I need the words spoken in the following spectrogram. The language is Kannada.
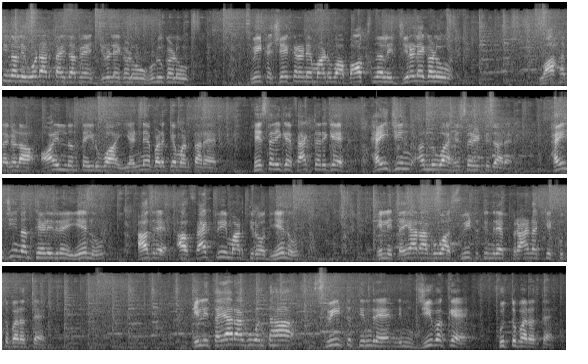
ಹಿಟ್ಟಿನಲ್ಲಿ ಓಡಾಡ್ತಾ ಇದ್ದಾವೆ ಜಿರಳೆಗಳು, ಹುಳುಗಳು. ಸ್ವೀಟ್ ಶೇಖರಣೆ ಮಾಡುವ ಬಾಕ್ಸ್ನಲ್ಲಿ ಜಿರಳೆಗಳು. ವಾಹನಗಳ ಆಯಿಲ್ನಂತೆ ಇರುವ ಎಣ್ಣೆ ಬಳಕೆ ಮಾಡ್ತಾರೆ. ಹೆಸರಿಗೆ, ಫ್ಯಾಕ್ಟರಿಗೆ ಹೈಜೀನ್ ಅನ್ನುವ ಹೆಸರಿಟ್ಟಿದ್ದಾರೆ. ಹೈಜೀನ್ ಅಂತ ಹೇಳಿದರೆ ಏನು? ಆದರೆ ಆ ಫ್ಯಾಕ್ಟ್ರಿ ಮಾಡ್ತಿರೋದು ಏನು? ಇಲ್ಲಿ ತಯಾರಾಗುವ ಸ್ವೀಟ್ ತಿಂದರೆ ಪ್ರಾಣಕ್ಕೆ ಕುತ್ತು ಬರುತ್ತೆ. ಇಲ್ಲಿ ತಯಾರಾಗುವಂತಹ ಸ್ವೀಟ್ ತಿಂದರೆ ನಿಮ್ಮ ಜೀವಕ್ಕೆ ಕುತ್ತು ಬರುತ್ತೆ.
